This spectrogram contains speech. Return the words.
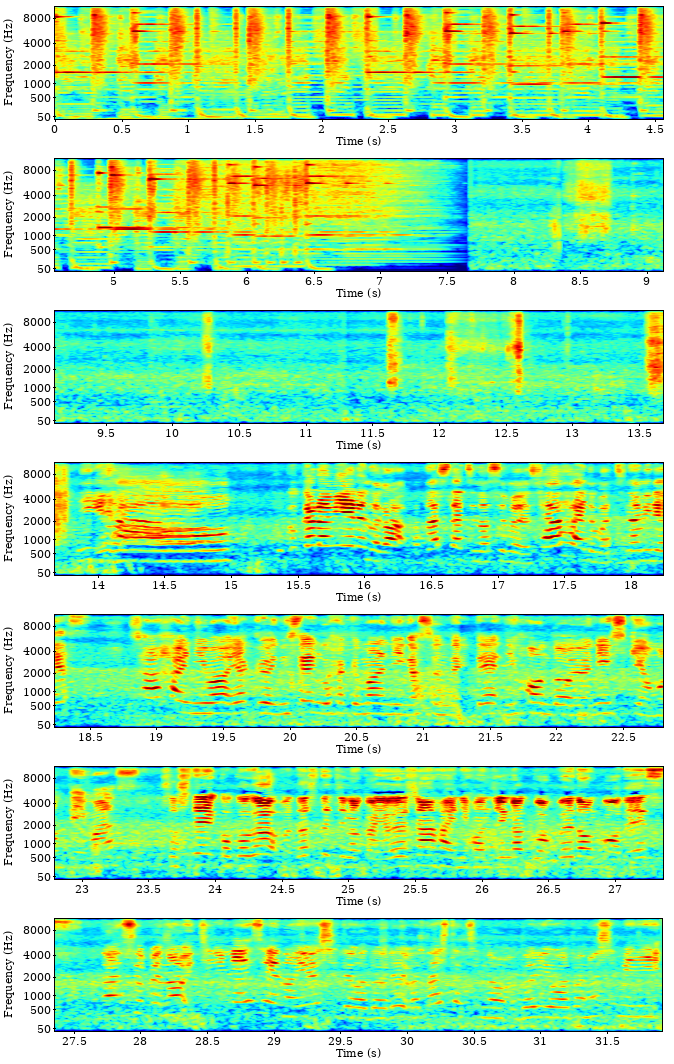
上海には約2500万人が住んでいて日本同様に四季を持っています。そしてここが私たちの通う上海日本人学校プードン校です。ダンス部の1、2年生の有志で踊る私たちの踊りをお楽しみに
